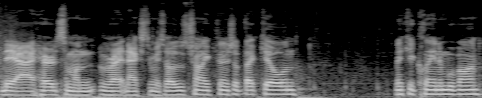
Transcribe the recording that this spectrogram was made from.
Yeah, I heard someone right next to me, so I was trying to finish up that kill and make it clean and move on.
